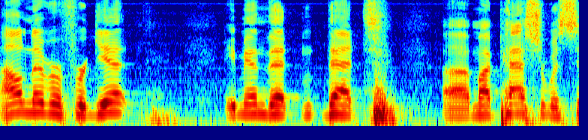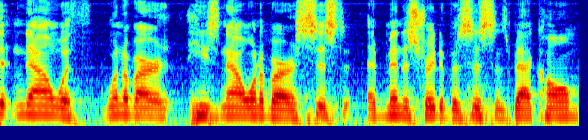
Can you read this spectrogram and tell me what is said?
I'll never forget, amen, that, that uh, my pastor was sitting down with one of our, he's now one of our assistant, administrative assistants back home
